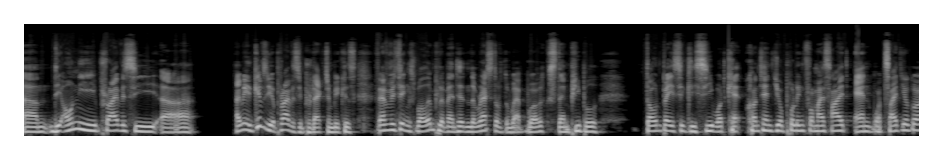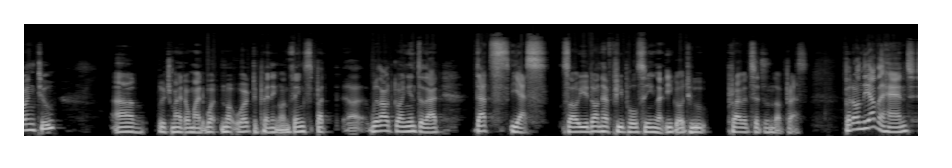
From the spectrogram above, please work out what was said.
Um, the only privacy, uh, I mean, it gives you a privacy protection because if everything's well implemented and the rest of the web works, then people don't basically see what ca- content you're pulling from my site and what site you're going to. Um, which might or might not work depending on things, but uh, without going into that, that's yes. So you don't have people seeing that you go to privatecitizen.press. But on the other hand,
